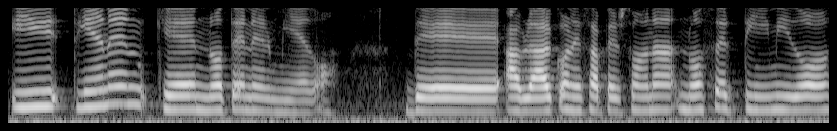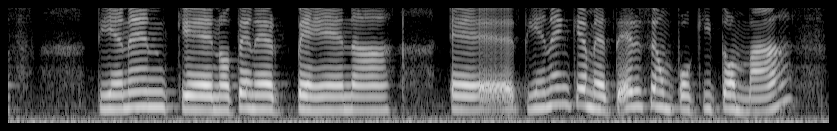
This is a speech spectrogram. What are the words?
y tienen que no tener miedo de hablar con esa persona, no ser tímidos, tienen que no tener pena, eh, tienen que meterse un poquito más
